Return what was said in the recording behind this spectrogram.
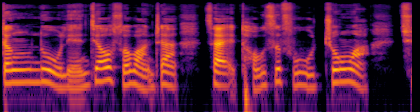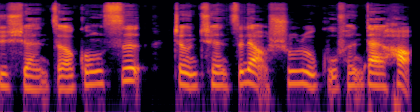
登录联交所网站，在投资服务中啊，去选择公司证券资料，输入股份代号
